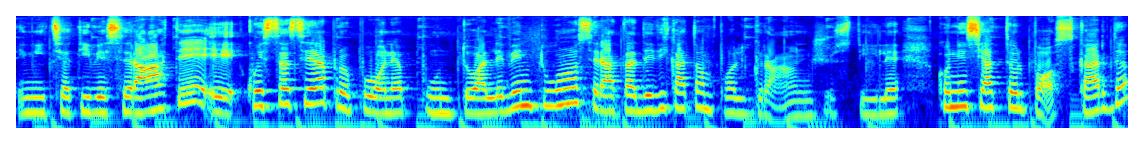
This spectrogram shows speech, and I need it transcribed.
iniziative serate e questa sera propone appunto alle 21 serata dedicata un po' al grunge stile con il Seattle Postcard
